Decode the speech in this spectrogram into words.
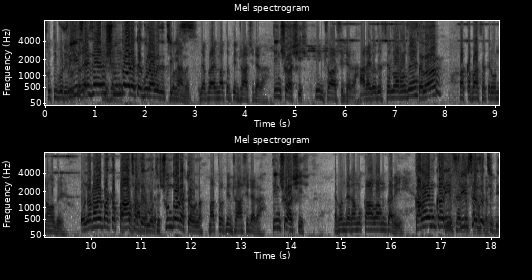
সুতি বডি ফ্রি সাইজের সুন্দর একটা গুলামেদের থ্রি গুল আহমেদ। এটা প্রাইস মাত্র তিনশো আশি টাকা। তিনশো আশি। তিনশো আশি টাকা। আর এক হাজার সেলোয়ার হবে। সালোয়ার? পাক্কা পাঁচ হাতের অন্য হবে। ওনাটা হবে পাকা পাঁচ হাতের। মধ্যে। সুন্দর একটা ওনা মাত্র তিনশো আশি টাকা। তিনশো আশি। এখন দেখাবো কালামকারি। কালামকারি ফ্রি সাইজের কালামকারী।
